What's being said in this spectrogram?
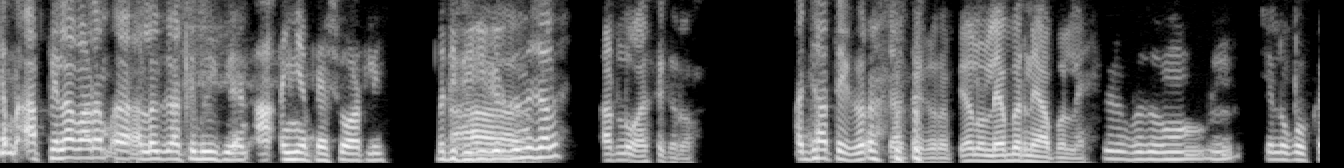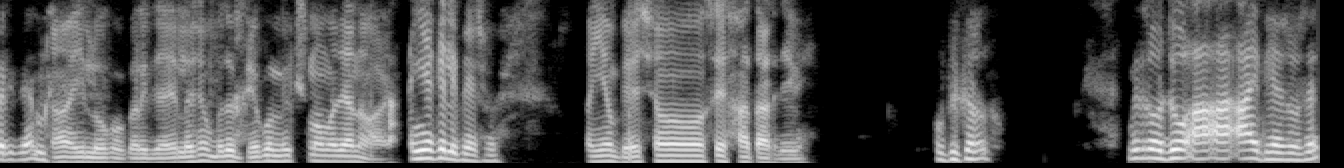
કેમ આ પેલા વાળા અલગ આટલી બધી અહીંયા ભેંસો આટલી? બધી ભેગી કરી દો ને ચાલે. આટલું હાથે કરો. આ જાતે કરો. જાતે કરો. પેલો લેબર ને આપો લે. બધું એ લોકો કરી દે હા એ લોકો કરી જાય એટલે શું બધું ભેગું મિક્સમાં મજા ન આવે. અહીંયા કેટલી ભેંસો? અહીંયા ભેંસો છે સાત આઠ જેવી. ઊભી કરો. મિત્રો જો આ આ ભેસો છે.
